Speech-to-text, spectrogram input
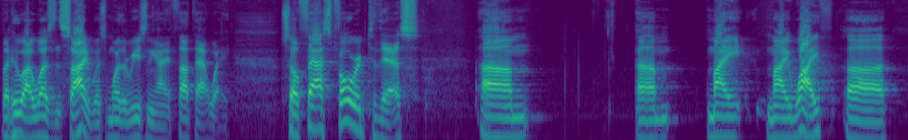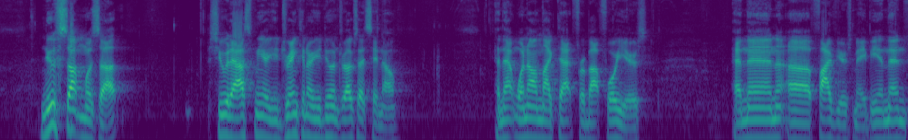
but who I was inside was more the reasoning I thought that way. So fast forward to this. Um, um, my my wife uh, knew something was up. She would ask me, "Are you drinking? Are you doing drugs?" I'd say no, and that went on like that for about four years, and then uh, five years maybe, and then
